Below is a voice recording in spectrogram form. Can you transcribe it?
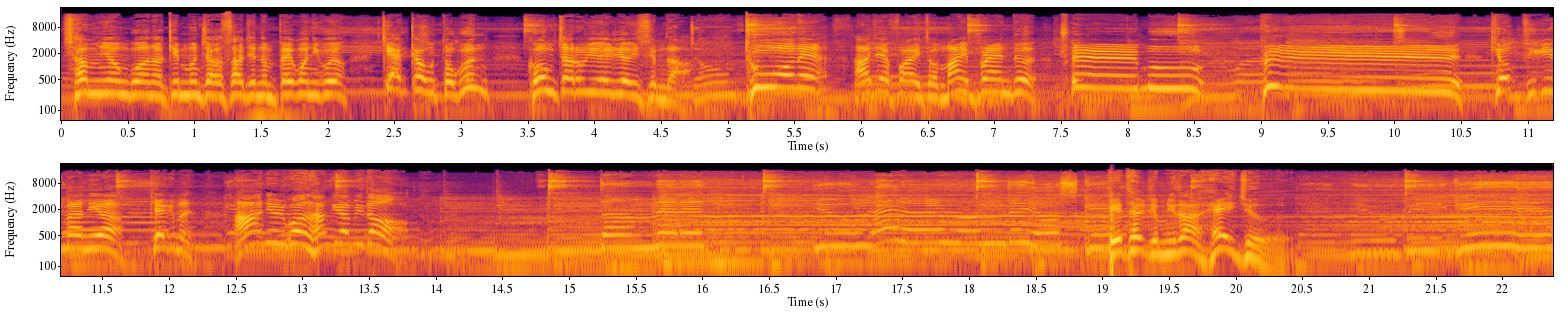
샵 영구오 하나, 긴 문자 사진은 100원이고요. 깨까우톡은 공짜로 열려 있습니다. 투혼의 아재 파이터, my friend 최무배 격투기 마니아 개그맨 안일권 함께합니다. 비틀즈입니다. 헤이즈. you begin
